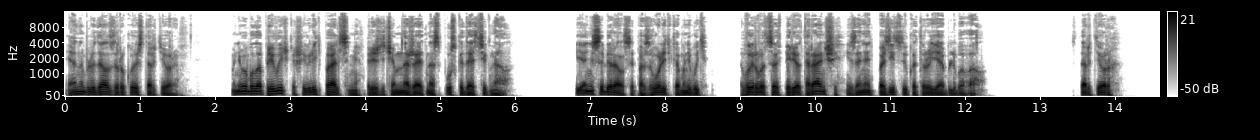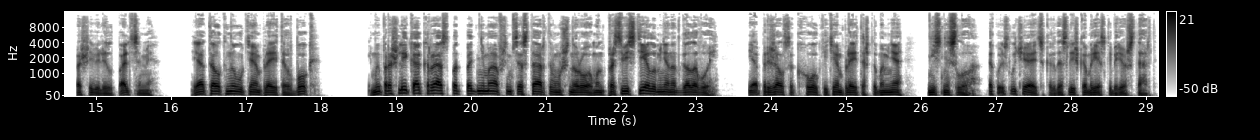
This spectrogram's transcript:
Я наблюдал за рукой стартера. У него была привычка шевелить пальцами, прежде чем нажать на спуск и дать сигнал. Я не собирался позволить кому-нибудь вырваться вперед раньше и занять позицию, которую я облюбовал. Стартер пошевелил пальцами, я оттолкнул темплейта в бок, и мы прошли как раз под поднимавшимся стартовым шнуром. Он просвистел у меня над головой. Я прижался к холке темплейта, чтобы меня не снесло. Такое случается, когда слишком резко берешь старт.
